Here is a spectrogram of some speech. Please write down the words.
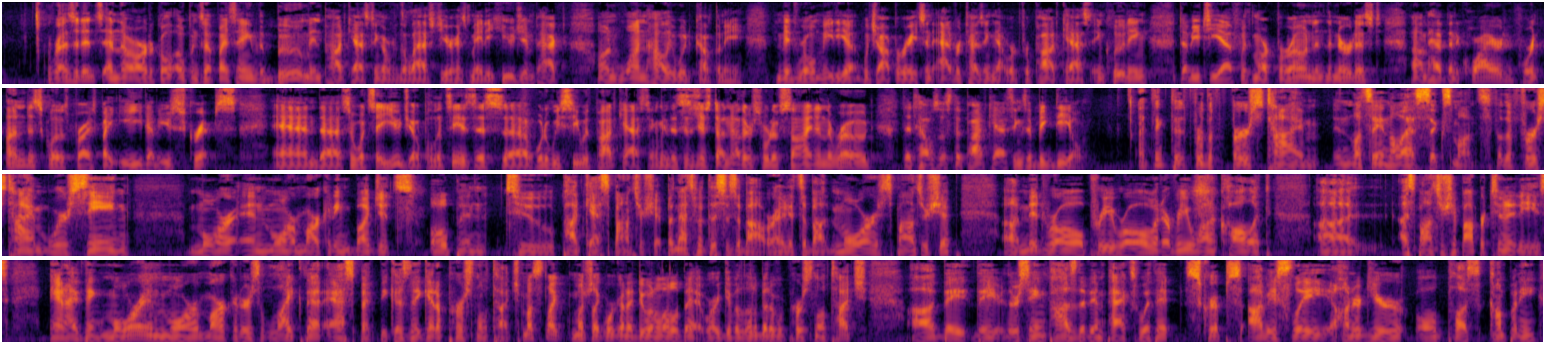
residents. And the article opens up by saying the boom in podcasting over the last year has made a huge impact on one Hollywood company, Midroll Media, which operates an advertising network for podcasts, including WTF with Marc Maron and The Nerdist, um, have been acquired for an undisclosed price by EW Scripps. And uh, so, what say you, Joe Pulizzi? Is this uh, what do we see with podcasting? I mean, this is just another sort of sign in the road that tells us that podcasting is a big deal. I think that for the first time, and let's say in the last six months, for the first time, we're seeing more and more marketing budgets open to podcast sponsorship. And that's what this is about, right? It's about more sponsorship, uh, mid roll, pre roll, whatever you want to call it, uh, sponsorship opportunities. And I think more and more marketers like that aspect because they get a personal touch, much like much like we're going to do in a little bit, where we give a little bit of a personal touch. Uh, they they they're seeing positive impacts with it. Scripps, obviously, a hundred year old plus company.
